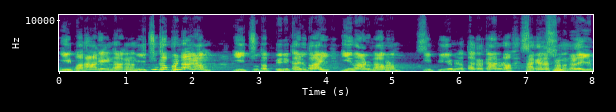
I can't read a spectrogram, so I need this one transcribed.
ഈ പതാക ഉണ്ടാകണം ഈ ചുകപ്പുണ്ടാകണം ഈ ചുകപ്പിന് കരുത്തായി ഈ നാടുണ്ടാവണം. സി പി എമ്മിനെ തകർക്കാനുള്ള സകല ശ്രമങ്ങളെയും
